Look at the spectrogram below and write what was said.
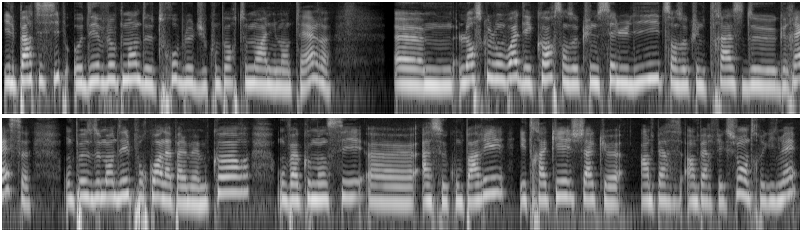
Ils participent au développement de troubles du comportement alimentaire, euh, lorsque l'on voit des corps sans aucune cellulite, sans aucune trace de graisse, on peut se demander pourquoi on n'a pas le même corps. On va commencer euh, à se comparer et traquer chaque imperfection, entre guillemets.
